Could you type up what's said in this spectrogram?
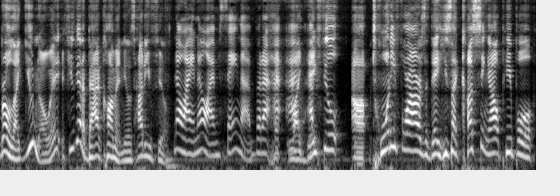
bro, like you know it. If you get a bad comment, Niels, how do you feel? no, I know. I'm saying that, but I. I like I, they feel uh 24 hours a day. He's like cussing out people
